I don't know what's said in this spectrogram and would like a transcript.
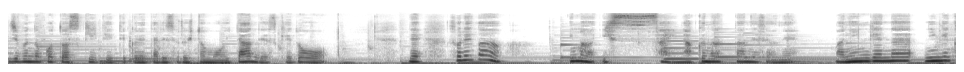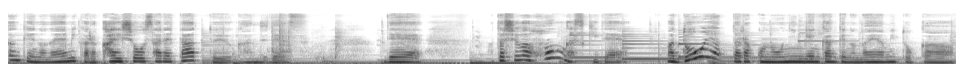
自分のことを好きって言ってくれたりする人もいたんですけどでそれが今一切なくなったんですよね。まあ、人間な人間関係の悩みから解消されたという感じです。で私は本が好きで、まあ、どうやったらこの人間関係の悩みとか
